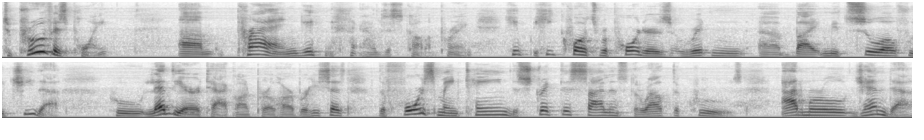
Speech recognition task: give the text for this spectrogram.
to prove his point, um, Prang, I'll just call him Prang. He he quotes reporters written uh, by Mitsuo Fuchida who led the air attack on Pearl Harbor, he says the force maintained the strictest silence throughout the cruise. Admiral Genda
